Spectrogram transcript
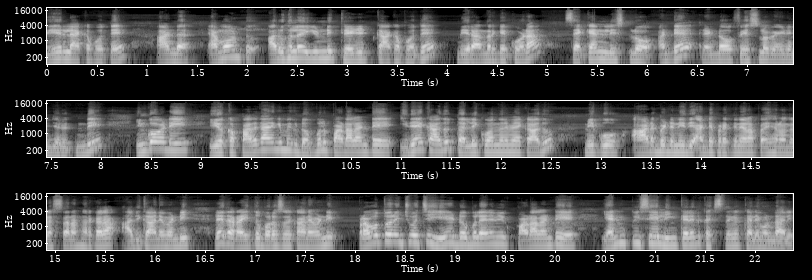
పేరు లేకపోతే అండ్ అమౌంట్ అర్హులయ్యుండి క్రెడిట్ కాకపోతే మీరందరికీ కూడా సెకండ్ లిస్ట్లో అంటే రెండవ ఫేజ్లో వేయడం జరుగుతుంది. ఇంకొకటి ఈ యొక్క పథకానికి మీకు డబ్బులు పడాలంటే ఇదే కాదు తల్లికి వందనమే కాదు మీకు ఆడబిడ్డనిది అంటే ప్రతి నెల పదిహేను వందలు ఇస్తారంటున్నారు కదా అది కానివ్వండి లేదా రైతు భరోసా కానివ్వండి ప్రభుత్వం నుంచి వచ్చే ఏ డబ్బులైనా మీకు పడాలంటే ఎన్పిసిఐ లింక్ అనేది ఖచ్చితంగా కలిగి ఉండాలి.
